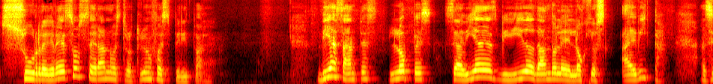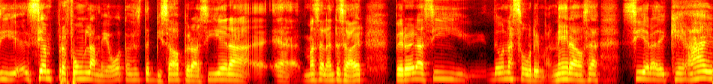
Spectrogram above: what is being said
Su regreso será nuestro triunfo espiritual. Días antes, López se había desvivido dándole elogios a Evita Así, eh, siempre fue un lameotas este pisado, pero así era, eh, eh, más adelante se va a ver, pero era así de una sobremanera, o sea, sí era de que, ay,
